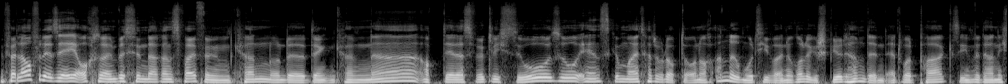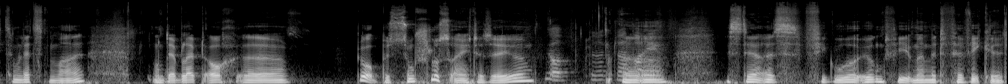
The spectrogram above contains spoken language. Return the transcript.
im Verlauf der Serie auch so ein bisschen daran zweifeln kann und äh, denken kann, na, ob der das wirklich so, so ernst gemeint hat oder ob da auch noch andere Motive eine Rolle gespielt haben, denn Edward Park sehen wir da nicht zum letzten Mal. Und der bleibt auch äh, ja, bis zum Schluss eigentlich der Serie. Ja, äh, ist der als Figur irgendwie immer mit verwickelt.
